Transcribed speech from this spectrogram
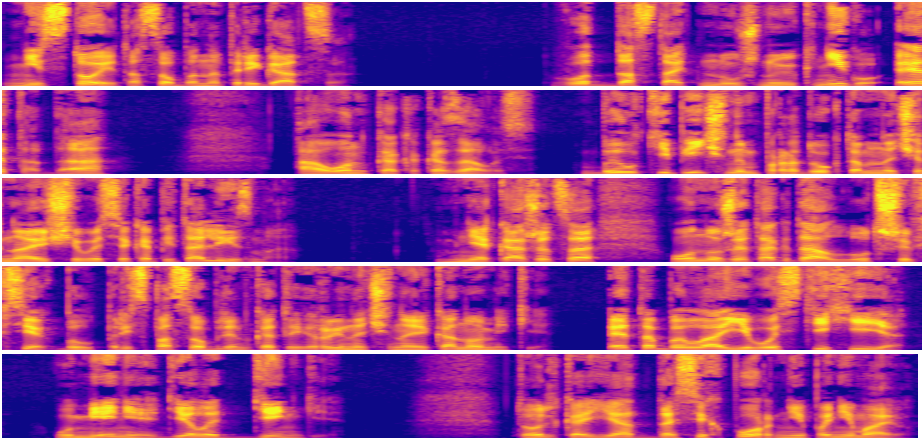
не стоит особо напрягаться. Вот достать нужную книгу – это да. А он, как оказалось, был типичным продуктом начинающегося капитализма. Мне кажется, он уже тогда лучше всех был приспособлен к этой рыночной экономике. Это была его стихия умение делать деньги. Только я до сих пор не понимаю,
